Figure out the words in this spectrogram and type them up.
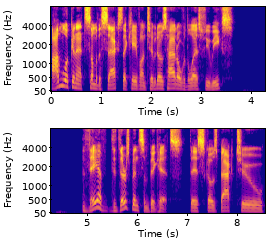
I'm looking at some of the sacks that Kayvon Thibodeaux's had over the last few weeks. They have there's been some big hits. This goes back to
